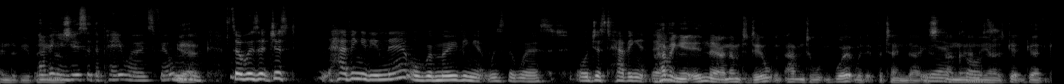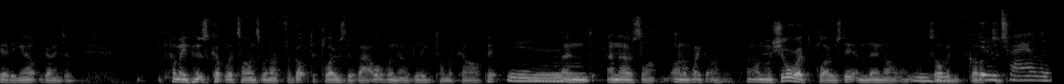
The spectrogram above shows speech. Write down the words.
end of your Loving Having penis. use of the P words, Phil. Yeah, So was it just having it in there, or removing it was the worst, or just having it there? having it in there and having to deal with having to work with it for 10 days Yeah, of and then course. you know get, get getting out going to I mean, there was a couple of times when I forgot to close the valve and I'd leaked on the carpet, yeah. and and I was like, no, wait, I- I'm sure I'd closed it, and then I, Mm-hmm. I'd already got up Little to trail of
